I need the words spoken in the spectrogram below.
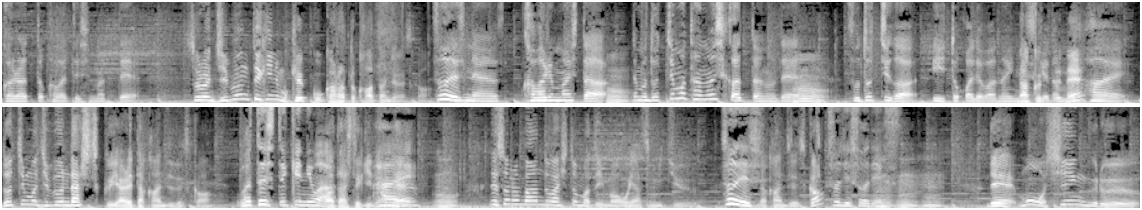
ガラッと変わってしまってそれは自分的にも結構ガラッと変わったんじゃないですか？そうですね。変わりました、うん。でもどっちも楽しかったので、うん。そうどっちがいいとかではないんですけども、なくってね。はい、どっちも自分らしくやれた感じですか？私的には。私的にはね、はい。うん、でそのバンドはひとまず今お休み中そうです。な感じですか？そうですそうです、うんうんうん、でもうシングル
